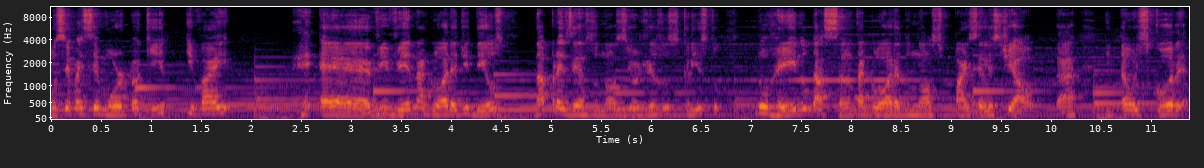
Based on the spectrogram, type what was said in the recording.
você vai ser morto aqui e vai é, viver na glória de Deus, na presença do nosso Senhor Jesus Cristo, no reino da santa glória do nosso Pai Celestial, tá? Então escolha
